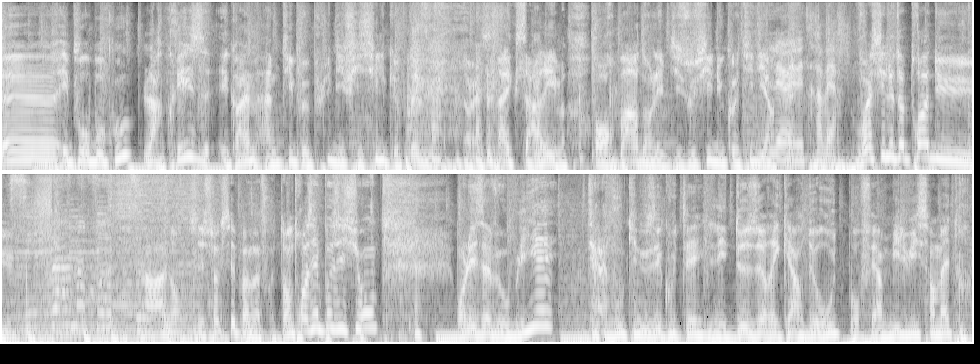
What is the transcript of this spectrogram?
Euh, et pour beaucoup, la reprise est quand même un petit peu plus difficile que prévu. C'est vrai que ça arrive. On repart dans les petits soucis du quotidien. Les, les travers. Voici le top 3 du... Ah non, c'est sûr que c'est pas ma faute. En troisième position, on les avait oubliés. Tiens, vous qui nous écoutez, les deux heures et quart de route pour faire 1800 mètres,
